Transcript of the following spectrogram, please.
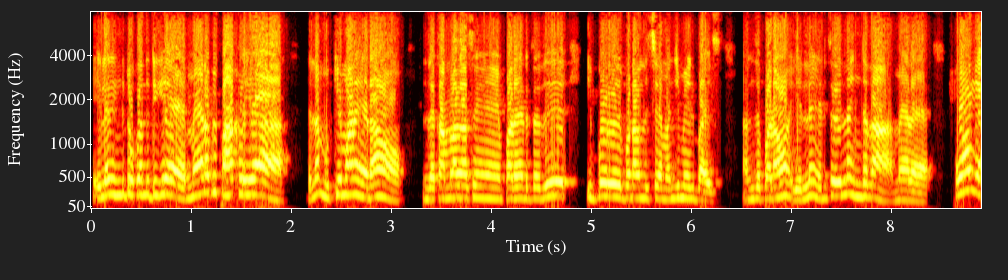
எல்லாரும் இங்கிட்டு உட்காந்துட்டீங்க மேல போய் பாக்கலையா இதெல்லாம் முக்கியமான இடம். இந்த கமலஹாசன் படம் எடுத்தது இப்போ ஒரு படம் வந்துச்சு மஞ்சு மேல் பாய்ஸ். அந்த படம் எல்லாம் எடுத்ததெல்லாம் இங்கதான் மேல. போங்க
